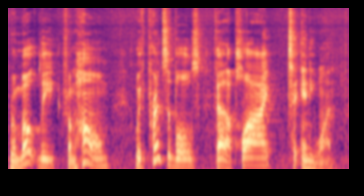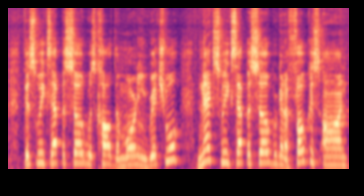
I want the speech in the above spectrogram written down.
remotely from home with principles that apply to anyone. This week's episode was called The Morning Ritual. Next week's episode, we're going to focus on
